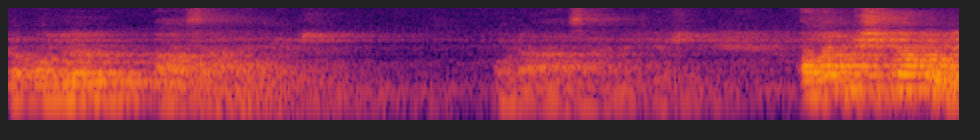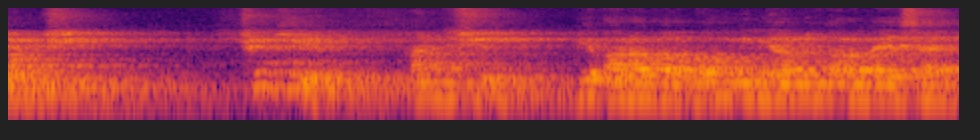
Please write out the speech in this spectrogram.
ve onu azat ediyor Onu azat ediyor. Adam pişman oluyormuş. Çünkü hani düşün bir araba 10 milyarlık arabaya sen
